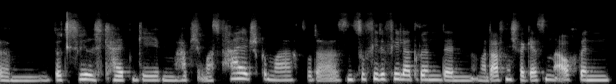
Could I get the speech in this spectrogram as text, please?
ähm, wird es Schwierigkeiten geben? Habe ich irgendwas falsch gemacht oder sind zu viele Fehler drin? Denn man darf nicht vergessen, auch wenn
